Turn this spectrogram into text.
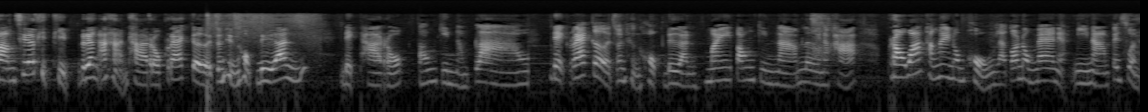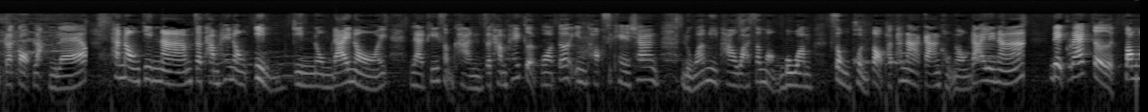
ความเชื่อผิดๆ เรื่องอาหารทารกแรกเกิดจนถึง 6 เดือน เด็กทารกต้องกินน้ำเปล่า เด็กแรกเกิดจนถึง 6 เดือนไม่ต้องกินน้ำเลยนะคะ เพราะว่าทั้งในนมผงแล้วก็นมแม่เนี่ยมีน้ำเป็นส่วนประกอบหลักอยู่แล้ว ถ้าน้องกินน้ำจะทำให้น้องอิ่ม กินนมได้น้อย และที่สำคัญจะทำให้เกิด water intoxication หรือว่ามีภาวะสมองบวม ส่งผลต่อพัฒนาการของน้องได้เลยนะ เด็กแรกเกิดต้อง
